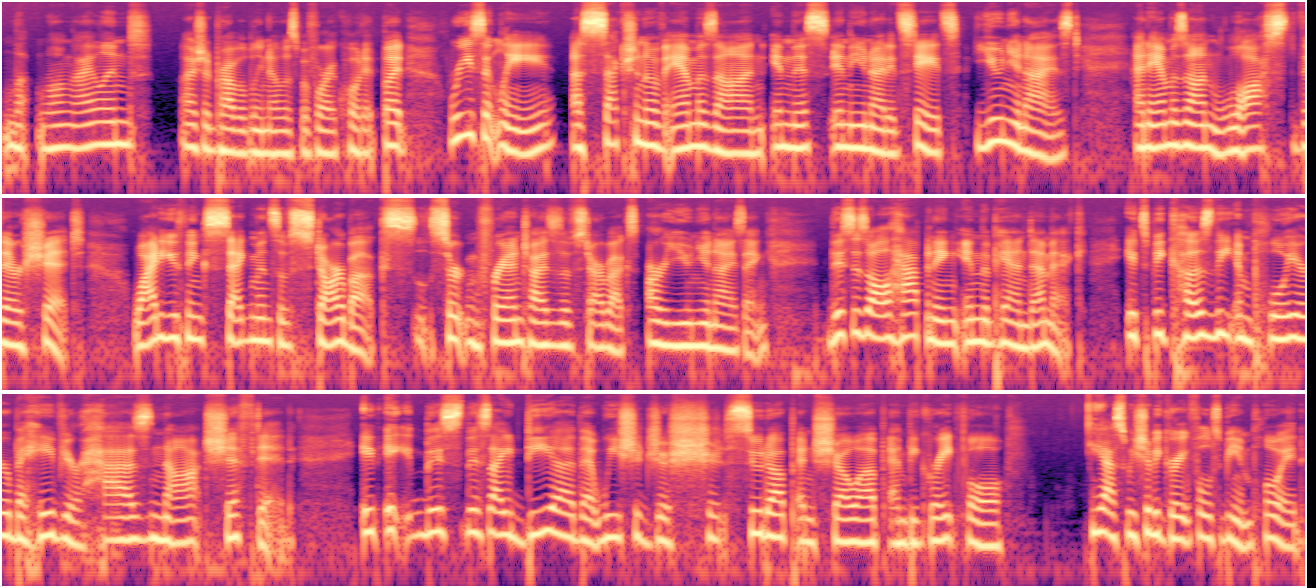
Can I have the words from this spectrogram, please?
Long Island? I should probably know this before I quote it, but recently a section of Amazon in this in the United States unionized and Amazon lost their shit. Why do you think segments of Starbucks, certain franchises of Starbucks are unionizing? This is all happening in the pandemic. It's because the employer behavior has not shifted it, it, this this idea that we should just sh- suit up and show up and be grateful yes we should be grateful to be employed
